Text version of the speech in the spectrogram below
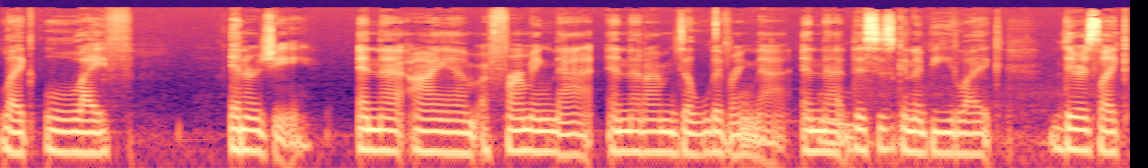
like life energy and that I am affirming that and that I'm delivering that and that this is going to be like there's like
